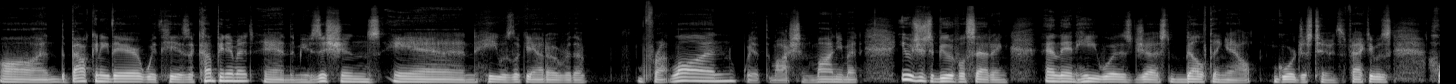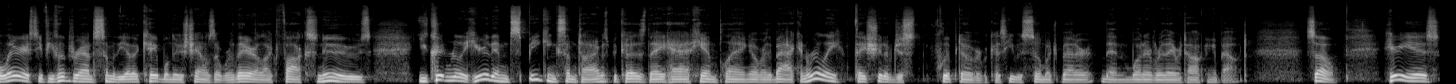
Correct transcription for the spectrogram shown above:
on the balcony there with his accompaniment and the musicians, and he was looking out over the front lawn with the Washington Monument. It was just a beautiful setting. And then he was just belting out gorgeous tunes. In fact, it was hilarious. If you flipped around to some of the other cable news channels that were there, like Fox News, you couldn't really hear them speaking sometimes because they had him playing over the back. And really, they should have just flipped over because he was so much better than whatever they were talking about. So here he is,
